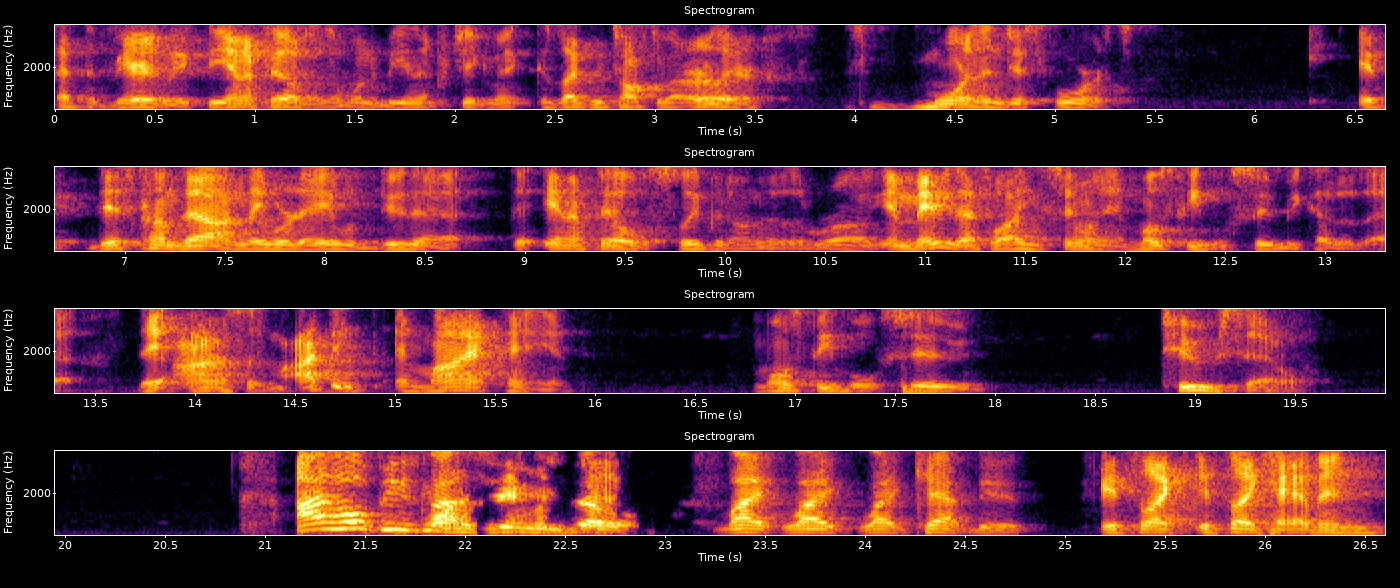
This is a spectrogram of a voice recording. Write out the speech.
At the very least, the NFL doesn't want to be in that predicament because, like we talked about earlier, it's more than just sports. If this comes out and they were able to do that, the NFL will sweep it under the rug, and maybe that's why he's suing. And most people sue because of that. They honestly, I think, in my opinion, most people sue to settle. I hope he's not Why suing to settle like like like Cap did. It's like it's like having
